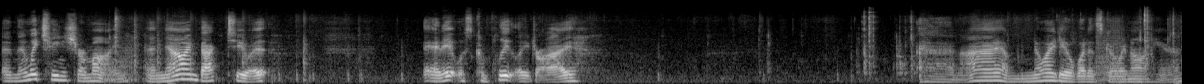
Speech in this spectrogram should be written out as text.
and then we changed our mind and now I'm back to it and it was completely dry and I have no idea what is going on here.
